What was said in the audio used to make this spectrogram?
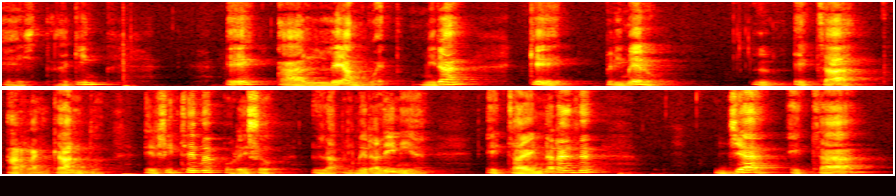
este de aquí es al Lean Web. Mirad que primero está arrancando el sistema, por eso la primera línea está en naranja, ya está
